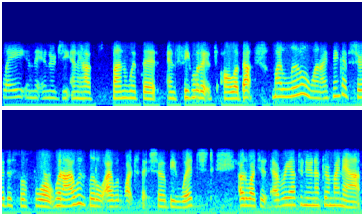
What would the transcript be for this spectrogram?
play in the energy and have fun with it and see what it's all about. My little one, I think I've shared this before. When I was little, I would watch that show Bewitched. I would watch it every afternoon after my nap,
